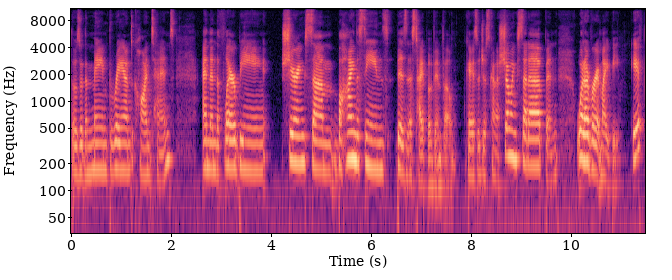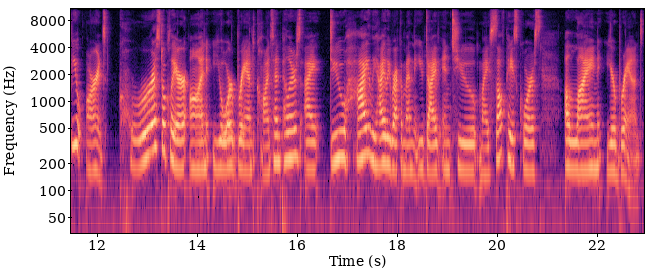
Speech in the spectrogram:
Those are the main brand content. And then the Flair being sharing some behind the scenes business type of info. Okay, so just kind of showing setup and whatever it might be. If you aren't crystal clear on your brand content pillars, I do highly, highly recommend that you dive into my self paced course, Align Your Brand.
